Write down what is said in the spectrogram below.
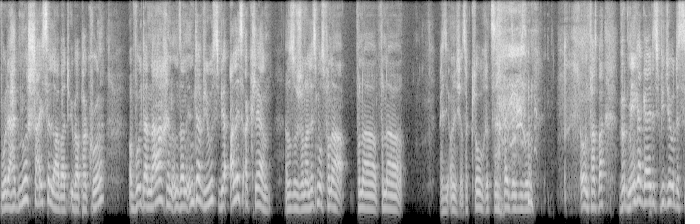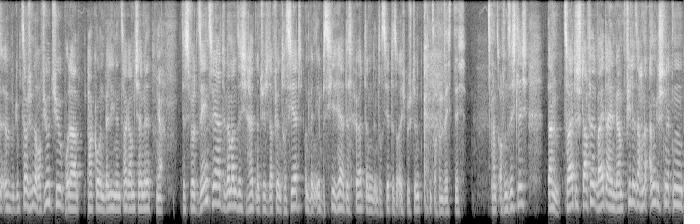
wo der halt nur Scheiße labert über Parcours, obwohl danach in unseren Interviews wir alles erklären. Also so Journalismus von einer, von einer, von einer, weiß ich auch nicht, aus der Kloritze, halt irgendwie so. Unfassbar. Wird mega geil, das Video. Das äh, gibt es bestimmt auch auf YouTube oder Paco in Berlin Instagram-Channel. Ja. Das wird sehenswert, wenn man sich halt natürlich dafür interessiert. Und wenn ihr bis hierher das hört, dann interessiert das euch bestimmt. Ganz offensichtlich. Ganz offensichtlich. Dann, zweite Staffel, weiterhin. Wir haben viele Sachen angeschnitten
